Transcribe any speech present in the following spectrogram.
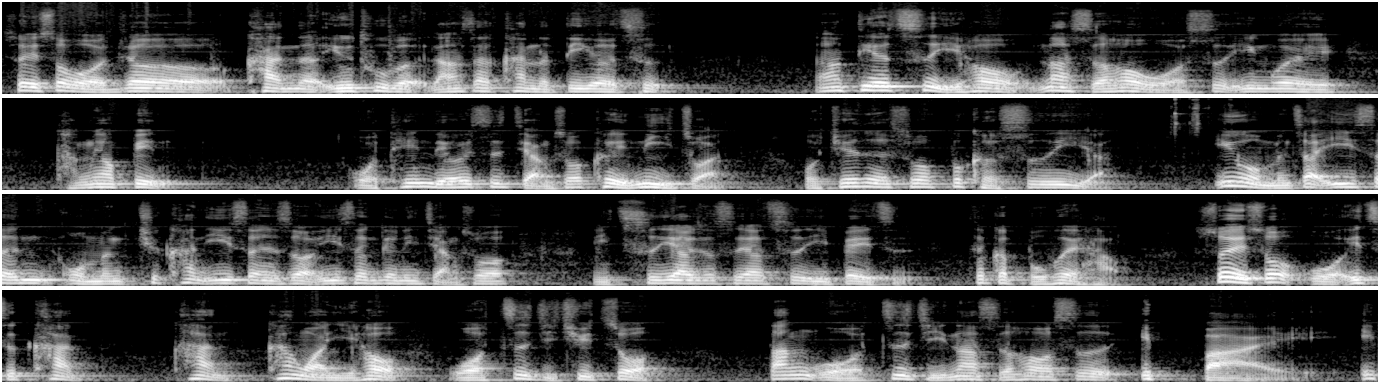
所以说我就看了 YouTube，然后再看了第二次，然后第二次以后那时候我是因为糖尿病。我听刘医师讲说可以逆转，我觉得说不可思议啊，因为我们在医生，我们去看医生的时候，医生跟你讲说，你吃药就是要吃一辈子，这个不会好。所以说我一直看，看看完以后，我自己去做。当我自己那时候是一百一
